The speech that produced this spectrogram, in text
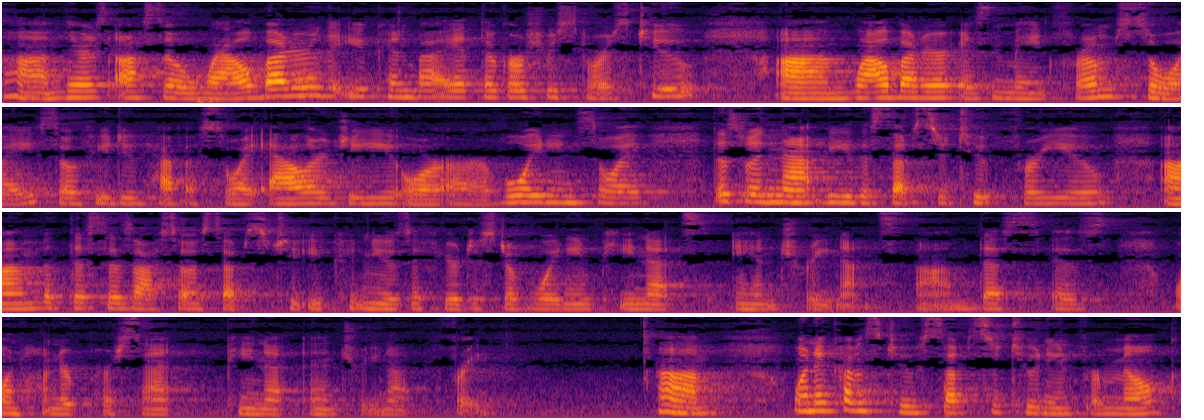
Um, there's also wow butter that you can buy at the grocery stores too. Um, wow butter is made from soy, so if you do have a soy allergy or are avoiding soy, this would not be the substitute for you, um, but this is also a substitute you can use if you're just avoiding peanuts and tree nuts. Um, this is 100% peanut and tree nut free. Um, when it comes to substituting for milk,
